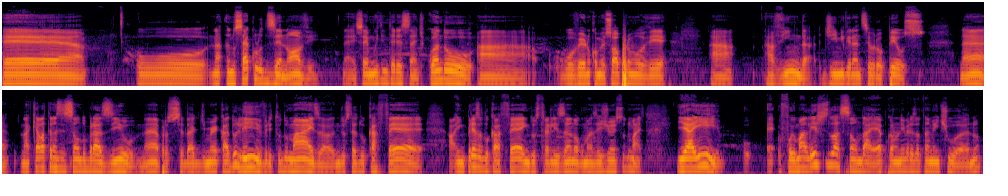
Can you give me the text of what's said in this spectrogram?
É, o, na, no século XIX, Né? Isso é muito interessante. Quando a, o governo começou a promover a, a vinda de imigrantes europeus, né, naquela transição do Brasil né, para a sociedade de mercado livre e tudo mais, a indústria do café, a empresa do café industrializando algumas regiões e tudo mais. E aí é, foi uma legislação da época, não lembro exatamente o ano,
